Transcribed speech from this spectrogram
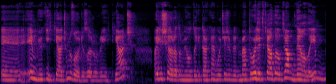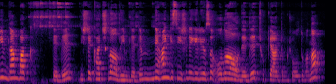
Ee, en büyük ihtiyacımız oydu. Zaruri ihtiyaç. Aliş'i aradım yolda giderken. Kocacığım dedim ben tuvalet kağıdı alacağım. Ne alayım? Bim'den bak dedi. İşte kaçlı alayım dedim. Ne hangisi işine geliyorsa onu al dedi. Çok yardımcı oldu bana.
